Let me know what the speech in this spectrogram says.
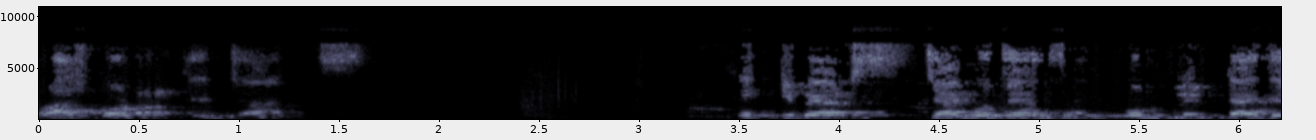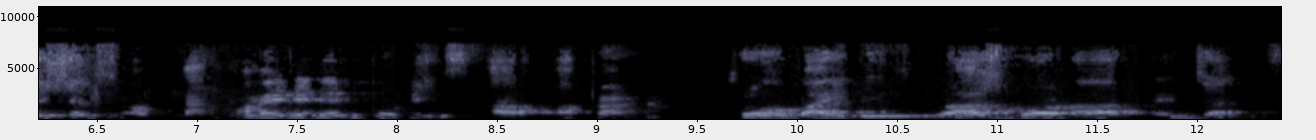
brush border and enzymes activates zymogens and complete digestions of carbohydrate and proteins are occurred through by these brush border enzymes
